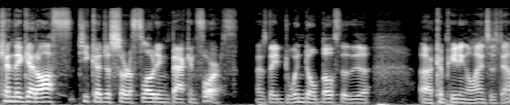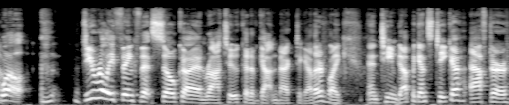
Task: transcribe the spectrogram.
can they get off Tika just sort of floating back and forth as they dwindle both of the uh, competing alliances down? Well, do you really think that Soka and Ratu could have gotten back together, like, and teamed up against Tika after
